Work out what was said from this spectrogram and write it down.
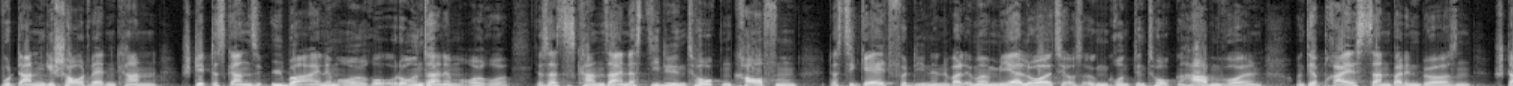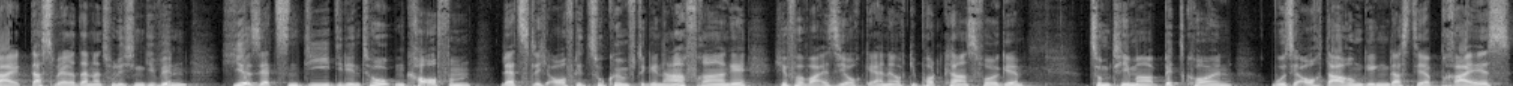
wo dann geschaut werden kann, steht das Ganze über einem Euro oder unter einem Euro. Das heißt, es kann sein, dass die, die den Token kaufen, dass die Geld verdienen, weil immer mehr Leute aus irgendeinem Grund den Token haben wollen und der Preis dann bei den Börsen steigt. Das wäre dann natürlich ein Gewinn. Hier setzen die, die den Token kaufen, letztlich auf die zukünftige Nachfrage. Hier verweise ich auch gerne auf die Podcast-Folge zum Thema Bitcoin, wo es ja auch darum ging, dass der Preis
